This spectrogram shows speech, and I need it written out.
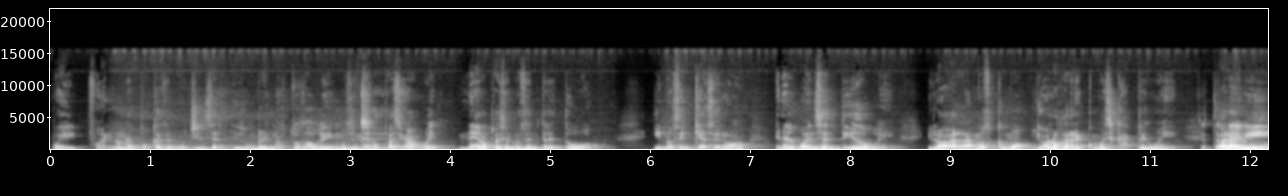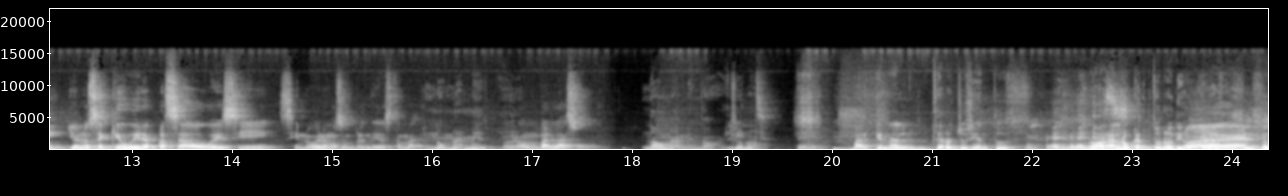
Güey, fueron una épocas de mucha incertidumbre. Nosotros lo vivimos en Negro Pasión, güey. Negro Pasión nos entretuvo y nos enquiaceró en el buen sentido, güey. Y lo agarramos como, yo lo agarré como escape, güey. Para mí, Yo no sé qué hubiera pasado, güey, si, si no hubiéramos emprendido esta madre. no mames. Era un balazo, güey. No mames, no, eso no. Eh, marquen al 0800, no hagan lo que Arturo dijo No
